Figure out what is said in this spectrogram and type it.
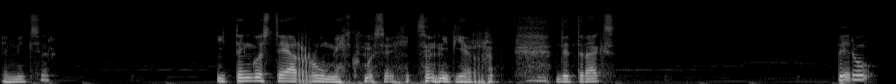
el mixer. Y tengo este arrume, como se dice en mi tierra, de tracks. Pero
